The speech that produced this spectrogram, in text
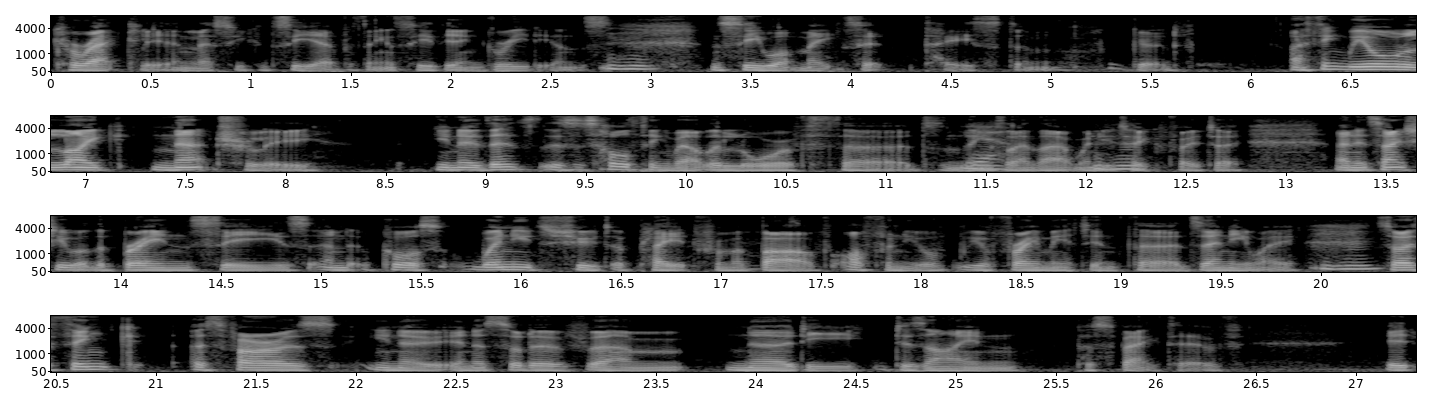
correctly unless you can see everything and see the ingredients Mm-hmm. and see what makes it taste and good. I think we all like naturally, you know, there's, there's this whole thing about the law of thirds and things Yeah. like that when Mm-hmm. you take a photo. And it's actually what the brain sees. And of course, when you shoot a plate from above, often you're, you're framing it in thirds anyway. Mm-hmm. So I think, as far as, you know, in a sort of um, nerdy design perspective, it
